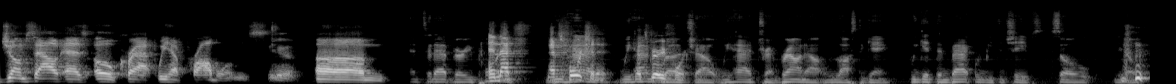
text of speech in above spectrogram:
jumps out as, oh crap, we have problems. Yeah. Um, and to that very point. point, and that's that's fortunate. Had, we that's had very fortunate. Out. We had Trent Brown out, and we lost the game. We get them back, we beat the Chiefs. So you know,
